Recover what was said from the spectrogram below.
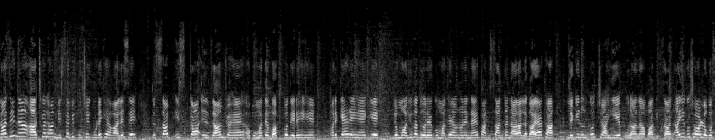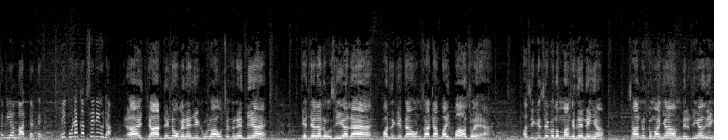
नाजीन आजकल हम जिससे भी पूछे कूड़े के हवाले से तो सब इसका इल्ज़ाम जो है हुकूमत वक्त को दे रहे हैं और कह रहे हैं कि जो मौजूदा दौर हुकूमत है उन्होंने नए पाकिस्तान का नारा लगाया था लेकिन उनको चाहिए पुराना पाकिस्तान। आइए कुछ और लोगों से भी हम बात करते हैं। ये कूड़ा कब से नहीं उठा? आज चार दिन हो गए जी कूड़ा उस दिन दिया है। ਕਿ ਜਿਹੜਾ ਰੋਜ਼ੀ ਵਾਲਾ ਹੈ, ਫਰਜ਼ ਕੀਤਾ ਹੁਣ ਸਾਡਾ ਬਾਈ ਪਾਸ ਹੋਇਆ ਹੈ। ਅਸੀਂ ਕਿਸੇ ਕੋਲੋਂ ਮੰਗਦੇ ਨਹੀਂ ਆ ਸਾਨੂੰ ਦਵਾਈਆਂ ਮਿਲਦੀਆਂ ਸੀ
